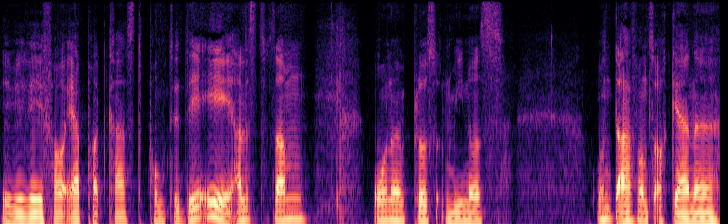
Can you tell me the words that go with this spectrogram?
www.vrpodcast.de. Alles zusammen, ohne Plus und Minus. Und darf uns auch gerne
